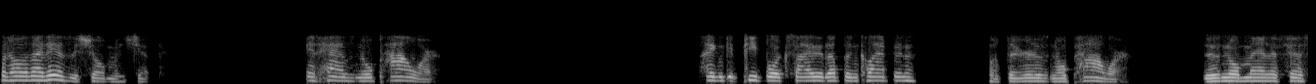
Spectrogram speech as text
But all that is is showmanship. It has no power. I can get people excited up and clapping, but there is no power. There's no manifest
